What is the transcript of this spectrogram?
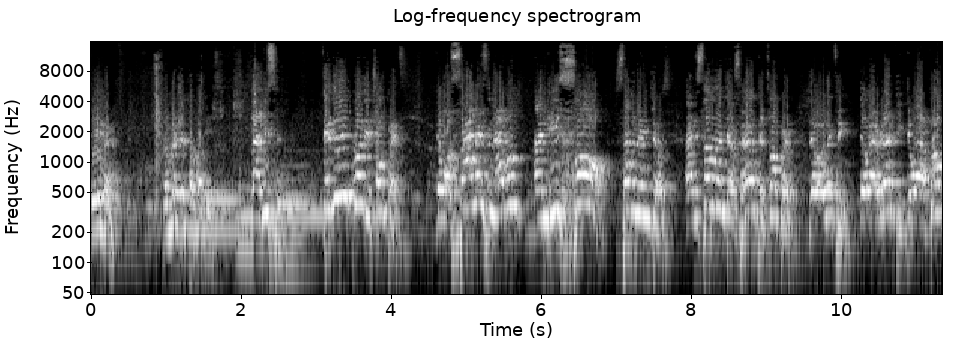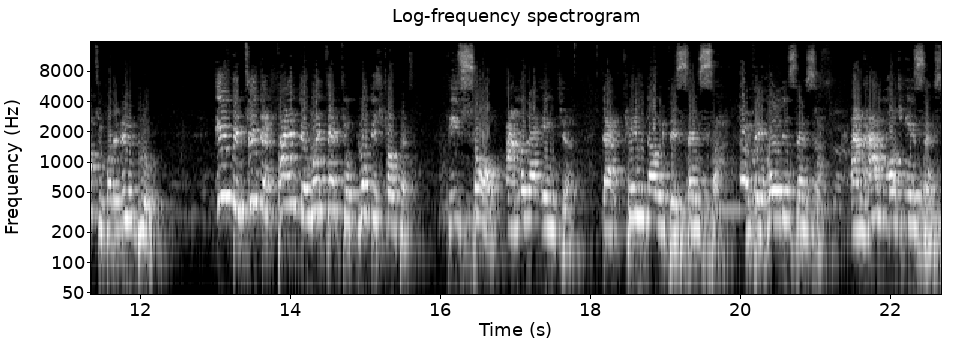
Amen. Revelation chapter 8. Now listen. They didn't blow the trumpet. There was silence in heaven, and he saw seven angels. And the seven angels heard the trumpet. They were waiting. They were ready. They were about to, but they didn't blow. In between the time they waited to blow this trumpet, he saw another angel that came down with a censer, with a golden censer, and had much incense.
